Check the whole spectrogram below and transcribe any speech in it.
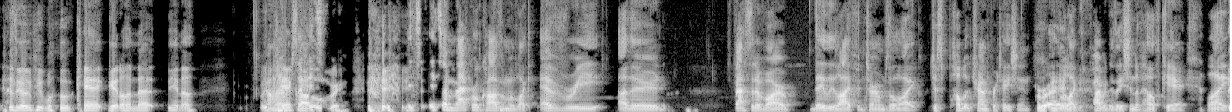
there's gonna be people who can't get on that, you know, who can't call It's- Uber. it's it's a macrocosm of like every other facet of our daily life in terms of like just public transportation right. or like privatization of healthcare. Like,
